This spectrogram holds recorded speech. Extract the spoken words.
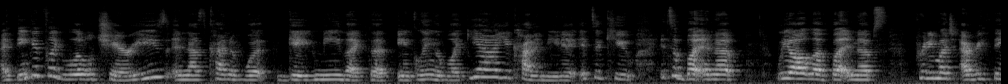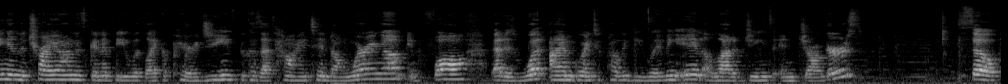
I think it's like little cherries, and that's kind of what gave me like the inkling of like, yeah, you kind of need it. It's a cute, it's a button up. We all love button ups. Pretty much everything in the try on is going to be with like a pair of jeans because that's how I intend on wearing them in fall. That is what I'm going to probably be living in, a lot of jeans and joggers. So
